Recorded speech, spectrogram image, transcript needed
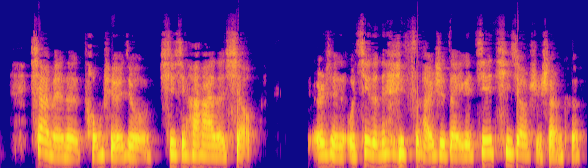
下面的同学就嘻嘻哈哈的笑，而且我记得那一次还是在一个阶梯教室上课。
